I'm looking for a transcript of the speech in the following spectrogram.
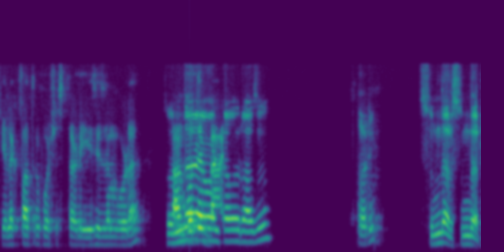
కీలక పాత్ర పోషిస్తాడు ఈ సీజన్ కూడా. రాజు? సారీ? సుందర్ సుందర్.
